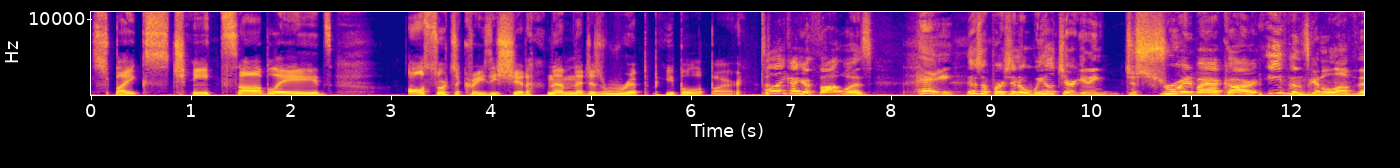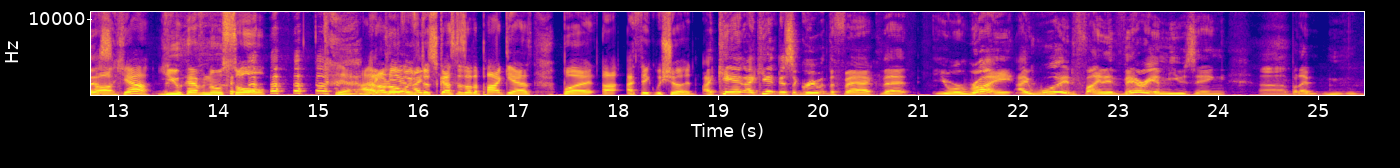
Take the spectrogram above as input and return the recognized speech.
spikes, chainsaw blades. All sorts of crazy shit on them that just rip people apart. I like how your thought was, "Hey, there's a person in a wheelchair getting destroyed by a car. Ethan's gonna love this." Oh yeah, you have no soul. Yeah, I don't know if we've I- discussed this on the podcast, but uh, I think we should. I can't I can't disagree with the fact that you were right. I would find it very amusing, uh, but I m-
